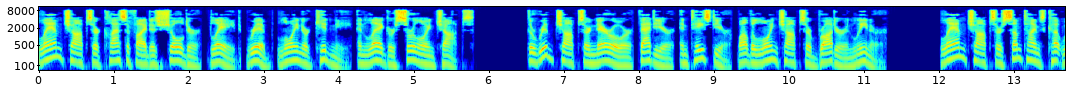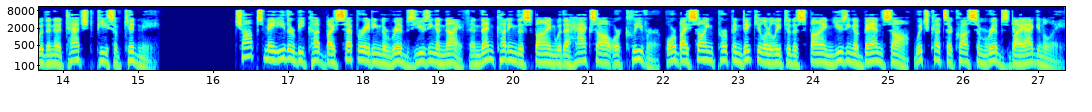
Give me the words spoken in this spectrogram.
Lamb chops are classified as shoulder, blade, rib, loin or kidney, and leg or sirloin chops. The rib chops are narrower, fattier, and tastier, while the loin chops are broader and leaner. Lamb chops are sometimes cut with an attached piece of kidney. Chops may either be cut by separating the ribs using a knife and then cutting the spine with a hacksaw or cleaver, or by sawing perpendicularly to the spine using a band saw, which cuts across some ribs diagonally.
